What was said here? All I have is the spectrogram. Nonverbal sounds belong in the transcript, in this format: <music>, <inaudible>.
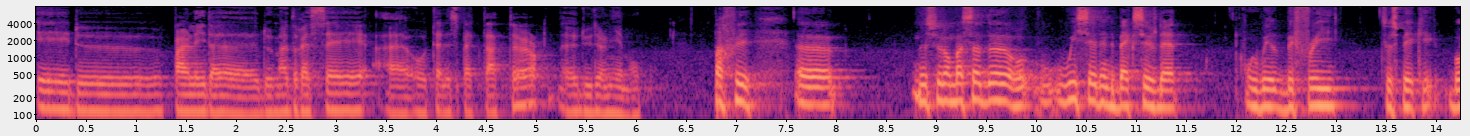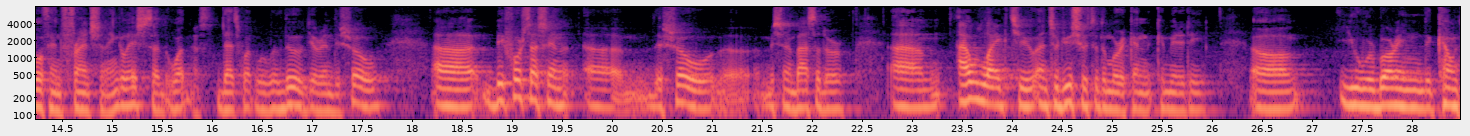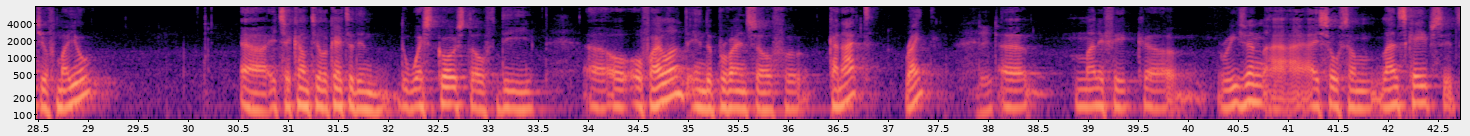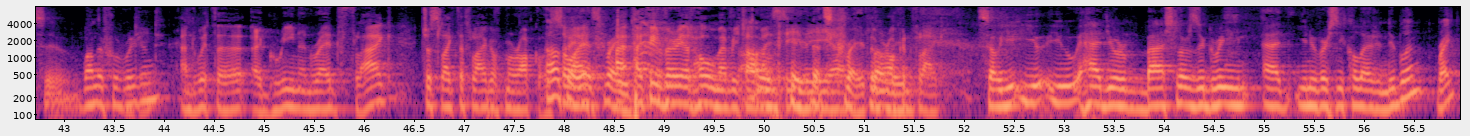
et de parler de, de m'adresser euh, aux téléspectateurs du dernier mot. Parfait. Monsieur l'ambassadeur, we said in the backstage that we will be free to speak both in French and English. So what, yes. that's what we will do during the show. Uh, before starting um, the show, uh, Mr. Ambassador, um, I would like to introduce you to the Moroccan community. Uh, you were born in the county of Mayo. Uh, it's a county located in the west coast of the uh, of Ireland, in the province of uh, Connacht, right? Indeed. Uh, magnific uh, region. I, I, saw some landscapes. It's a wonderful region. Indeed. And with a, a, green and red flag, just like the flag of Morocco. Okay, so that's I, great. I, I, feel very at home every time <laughs> okay, I see the, the Moroccan flag. So you, you, you had your bachelor's degree at University College in Dublin, right?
